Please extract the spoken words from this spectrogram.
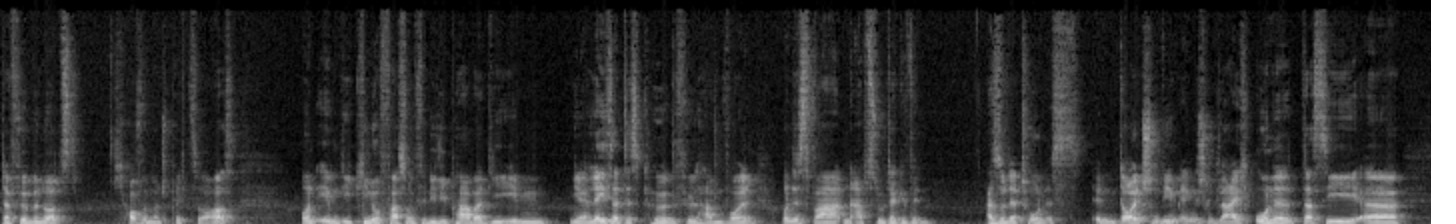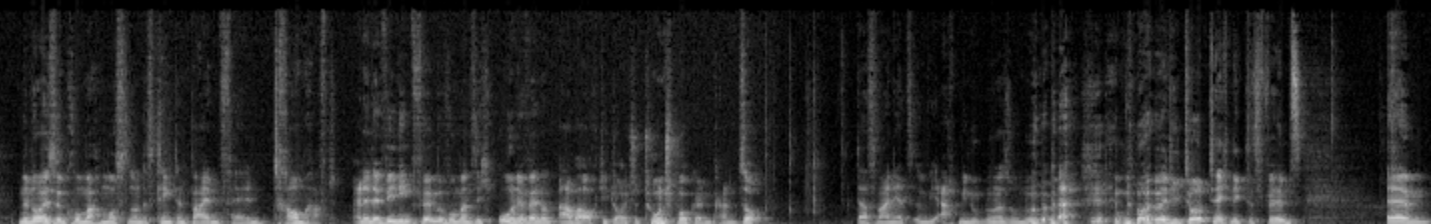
dafür benutzt. Ich hoffe, man spricht so aus und eben die Kinofassung für die Liebhaber, die eben ihr Laserdisc-Hörgefühl haben wollen. Und es war ein absoluter Gewinn. Also der Ton ist im Deutschen wie im Englischen gleich, ohne dass sie äh, eine neue Synchro machen mussten und es klingt in beiden Fällen traumhaft. Einer der wenigen Filme, wo man sich ohne Wenn und Aber auch die deutsche Tonspur gönnen kann. So, das waren jetzt irgendwie acht Minuten oder so nur über, nur über die Tontechnik des Films. Ähm,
